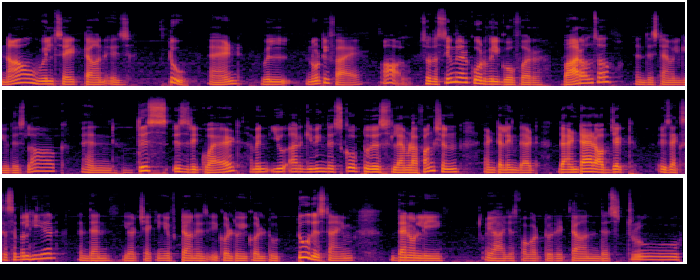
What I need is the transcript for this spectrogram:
now we'll say turn is 2 and we'll notify all. So the similar code will go for bar also and this time we'll give this lock and this is required. I mean you are giving the scope to this lambda function and telling that the entire object is accessible here and then you're checking if turn is equal to equal to 2 this time then only oh yeah I just forgot to return this true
